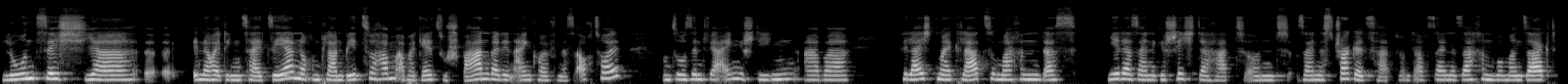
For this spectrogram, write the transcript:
lohnt sich ja äh, in der heutigen Zeit sehr, noch einen Plan B zu haben, aber Geld zu sparen bei den Einkäufen ist auch toll. Und so sind wir eingestiegen, aber vielleicht mal klar zu machen, dass jeder seine Geschichte hat und seine Struggles hat und auch seine Sachen, wo man sagt,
